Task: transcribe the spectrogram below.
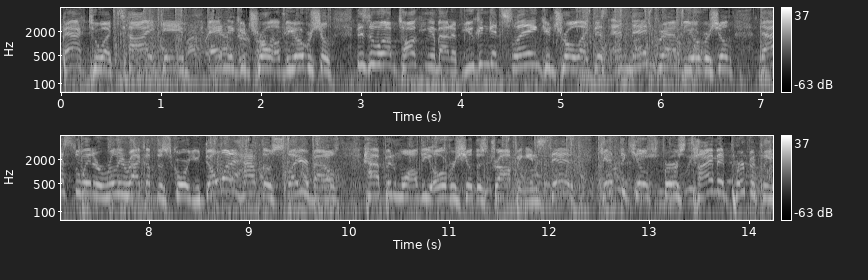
back to a tie game and in control of the overshield. This is what I'm talking about. If you can get slaying control like this and then grab the overshield, that's the way to really rack up the score. You don't want to have those Slayer battles happen while the overshield is dropping. Instead, get the kills first, time it perfectly,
